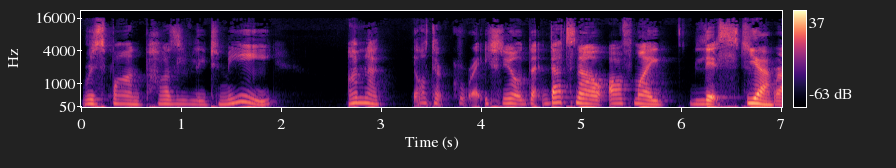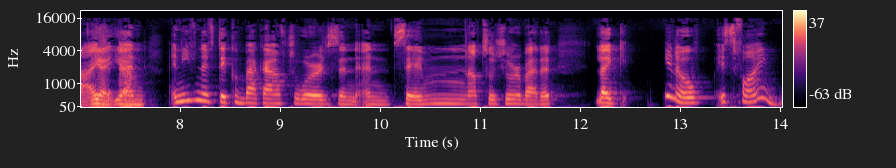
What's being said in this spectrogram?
respond positively to me, I'm like, oh, they're great. You know, that, that's now off my list. Yeah, Right. yeah, yeah. And, and even if they come back afterwards and, and say, mm, not so sure about it, like, you know, it's fine.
